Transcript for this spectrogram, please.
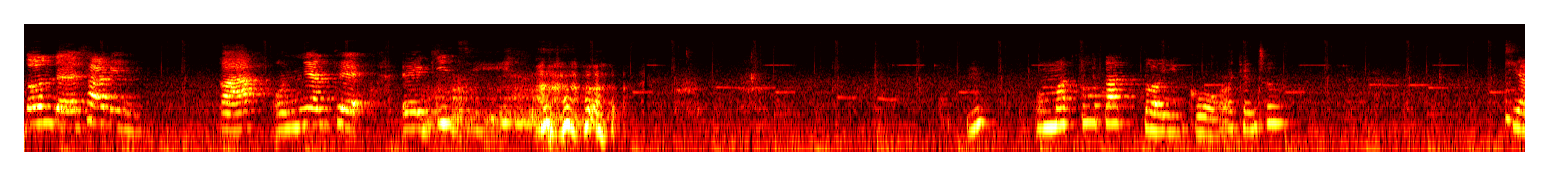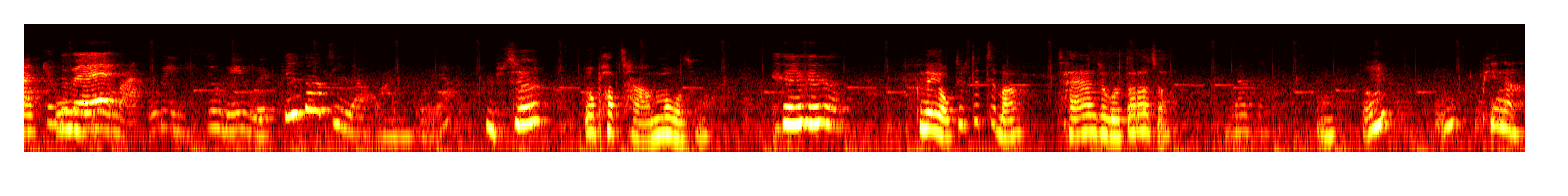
넌 네 살이니까 언니한테 애기지 엄마 또 땄어 이거 아, 괜찮아. 야 근데 왜 우리 입술이 왜 뜯어지려고 하는 거야? 입술? 너 밥 잘 안 먹어서. 근데 억지로 뜯지 마. 자연적으로 떨어져. 맞아 응. 응? 응? 피나.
